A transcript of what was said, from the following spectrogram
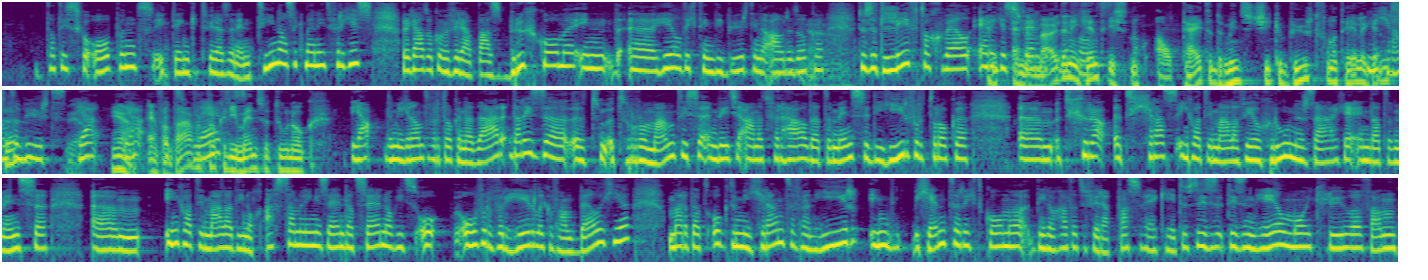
Dat is geopend, ik denk in 2010 als ik mij niet vergis. Er gaat ook een Verapazbrug komen, in, eh, heel dicht in die buurt, in de Oude Dokken. Dus het leeft toch wel En, ergens en de verder Muiden in Gent is nog altijd de minst chique buurt van het hele Gent. Migrantenbuurt. Ja. Ja, ja, en vandaar vertrokken die mensen toen ook Ja, de migranten vertrokken naar daar. Dat is de, het, het, romantische een beetje aan het verhaal, dat de mensen die hier vertrokken um, het, gra, het, gras in Guatemala veel groener zagen en dat de mensen um, in Guatemala die nog afstammelingen zijn, dat zij nog iets over verheerlijken van België, maar dat ook de migranten van hier in Gent terechtkomen, die nog altijd de Verapaswijk heet. Dus het is, het is een heel mooi kluwen van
